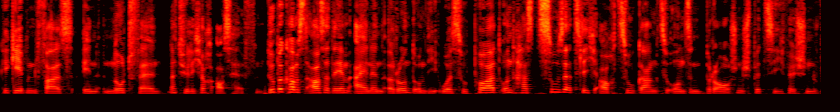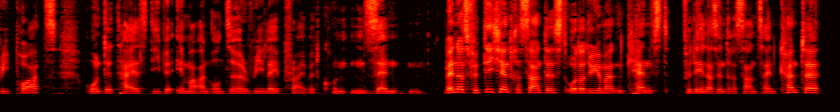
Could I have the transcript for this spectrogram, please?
gegebenenfalls in Notfällen natürlich auch aushelfen. Du bekommst außerdem einen rund um die Uhr Support und hast zusätzlich auch Zugang zu unseren branchenspezifischen Reports und Details, die wir immer an unsere Relay Private Kunden senden. Wenn das für dich interessant ist oder du jemanden kennst, für den das interessant sein könnte,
